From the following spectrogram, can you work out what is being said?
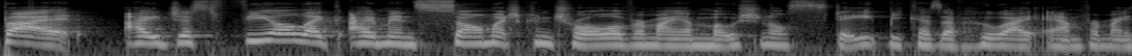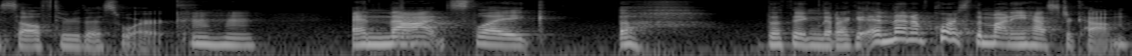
But I just feel like I'm in so much control over my emotional state because of who I am for myself through this work. Mm-hmm. And that's like ugh, the thing that I can. And then of course the money has to come.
